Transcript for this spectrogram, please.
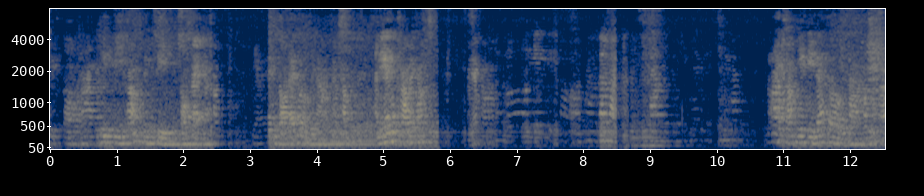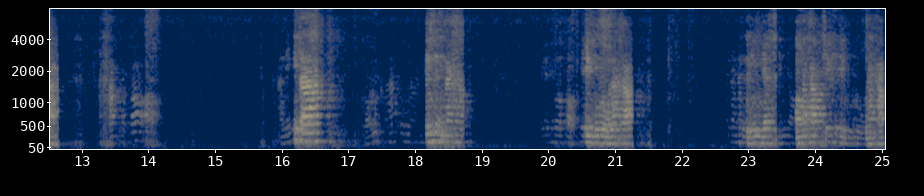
ติดต่อทางทีวีครับหนึ่งสี่สองแปดนะครับมีอะไรติดต่อได้ตลอดเวลานะครับ อันนี้ให้ลูกค้าไว้ครับได้ครับ ยินดีได้ตลอดเวลาครับลูกค้าครับแล้วก็อันนี้จะขอลูกค้าตรงนิดหนึ่งนะครับ เป็นตัวสอบเครดิตบูโรนะครับนั่นคือยินยับยินยอมนะครับเช็คเครดิตบูโรนะครับ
